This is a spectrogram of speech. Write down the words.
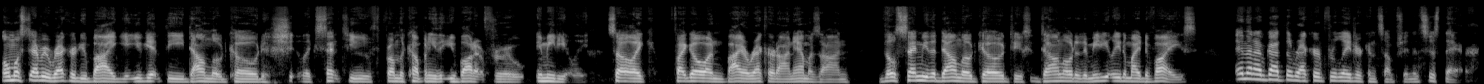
almost every record you buy, you get the download code sh- like sent to you from the company that you bought it through immediately. So like if I go and buy a record on Amazon, they'll send me the download code to download it immediately to my device, and then I've got the record for later consumption. It's just there.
